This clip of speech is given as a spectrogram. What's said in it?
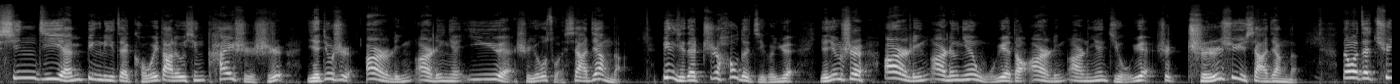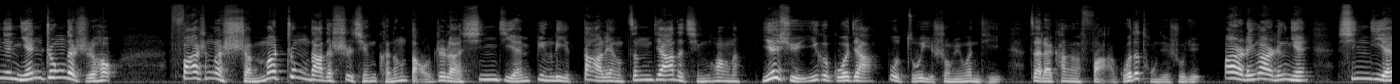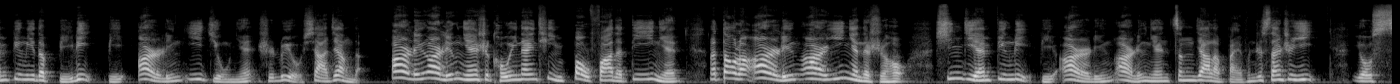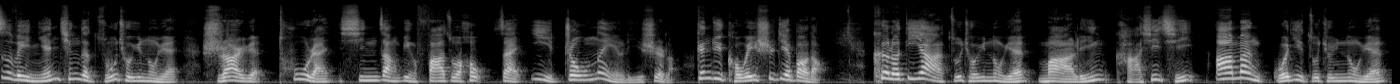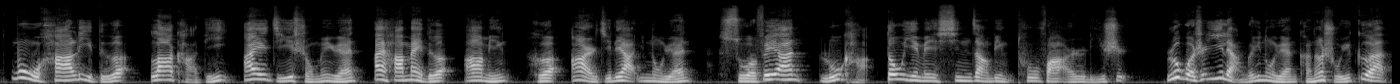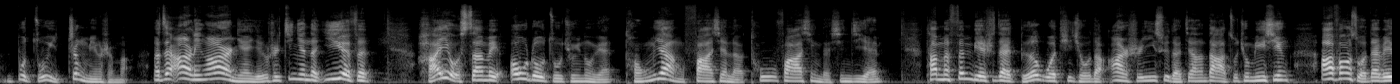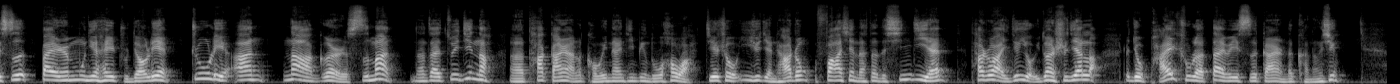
心肌炎病例在口味大流行开始时，也就是二零二零年一月是有所下降的，并且在之后的几个月，也就是二零二零年五月到二零二零年九月是持续下降的。那么在去年年中的时候。发生了什么重大的事情，可能导致了心肌炎病例大量增加的情况呢？也许一个国家不足以说明问题。再来看看法国的统计数据：二零二零年心肌炎病例的比例比二零一九年是略有下降的。二零二零年是 COVID-19 爆发的第一年，那到了二零二一年的时候，心肌炎病例比二零二零年增加了百分之三十一。有四位年轻的足球运动员，十二月突然心脏病发作后，在一周内离世了。根据口味世界报道，克罗地亚足球运动员马林卡西奇、阿曼国际足球运动员穆哈利德拉卡迪、埃及守门员艾哈迈德阿明和阿尔及利亚运动员索菲安卢卡都因为心脏病突发而离世。如果是一两个运动员，可能属于个案，不足以证明什么。那在二零二二年，也就是今年的一月份，还有三位欧洲足球运动员同样发现了突发性的心肌炎。他们分别是在德国踢球的二十一岁的加拿大足球明星阿方索·戴维斯、拜仁慕尼黑主教练朱利安·纳格尔斯曼。那在最近呢，呃，他感染了口味 -19 病毒后啊，接受医学检查中发现了他的心肌炎。他说啊，已经有一段时间了，这就排除了戴维斯感染的可能性。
